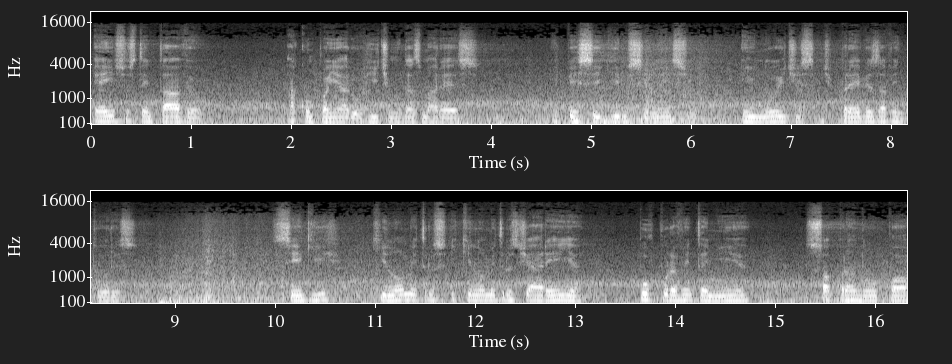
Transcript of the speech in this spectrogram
É insustentável acompanhar o ritmo das marés e perseguir o silêncio em noites de prévias aventuras. Seguir quilômetros e quilômetros de areia, púrpura ventania, soprando o pó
